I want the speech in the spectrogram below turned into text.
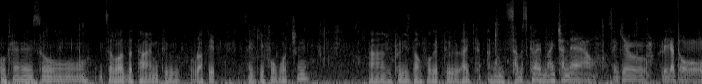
okay so it's about the time to wrap it. Thank you for watching. And please don't forget to like and subscribe my channel. Thank you. Arigato.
